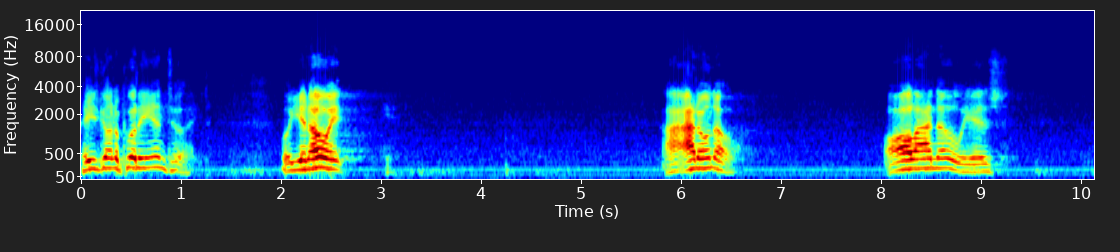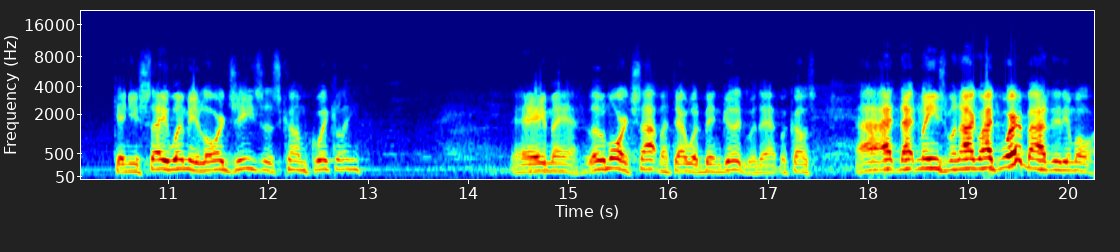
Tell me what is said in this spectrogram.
He's going to put an end to it. Well, you know, it. I, I don't know. All I know is, can you say with me, Lord Jesus, come quickly? Amen. A little more excitement there would have been good with that because uh, that means we're not going to have to worry about it anymore.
